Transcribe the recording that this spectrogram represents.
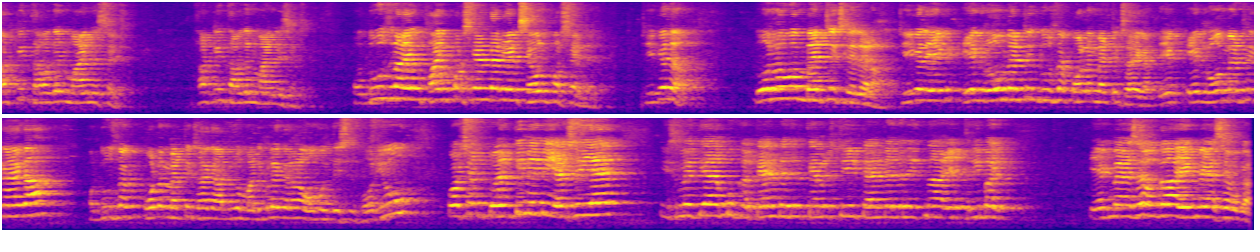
30000 माइनस एक्स 30000 माइनस एक्स और दूसरा एक 5% है एक 7% है, ठीक है ना? दोनों को मैट्रिक्स ले लेना, ठीक है एक एक रो मैट्रिक्स दूसरा कॉलम मैट्रिक्स आएगा। एक एक रो मैट्रिक्स आएगा और दूसरा कॉलम मैट्रिक्स आएगा। आप लोग मल्टीप्लाई करना homework this is for you question 20 में भी ऐसे ही है। इसमें क्या है? बुक 10 डजन केमिस्ट्री 10 डजन इतना, एक 3 बाई एक में ऐसा होगा, एक में ऐसे होगा।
